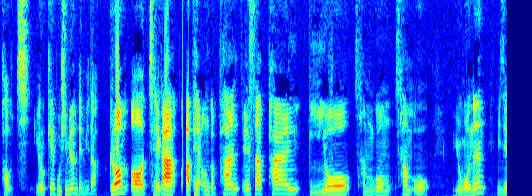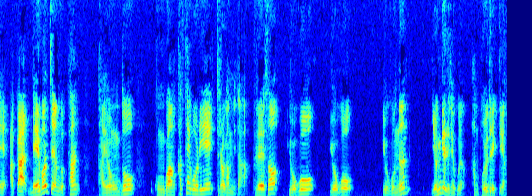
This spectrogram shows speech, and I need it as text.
파우치 이렇게 보시면 됩니다. 그럼 어 제가 앞에 언급한 148, 25, 30, 35 요거는 이제 아까 네 번째 언급한 다용도 공구함 카테고리에 들어갑니다. 그래서 요거 요거 요거는 연결이 되고요. 한번 보여드릴게요.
